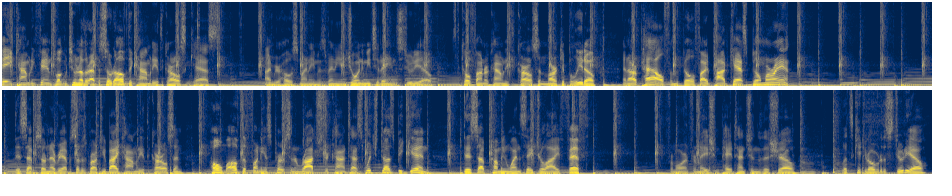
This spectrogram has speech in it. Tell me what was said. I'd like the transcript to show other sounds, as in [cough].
Hey, comedy fans, welcome to another episode of the Comedy at the Carlson Cast. I'm your host. My name is Vinnie, and joining me today in studio is the co founder of Comedy at the Carlson, Mark Ippolito, and our pal from the Billified podcast, Bill Moran. This episode and every episode is brought to you by Comedy at the Carlson, home of the funniest person in Rochester contest, which does begin this upcoming Wednesday, July 5th. For more information, pay attention to this show. Let's kick it over to the studio.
